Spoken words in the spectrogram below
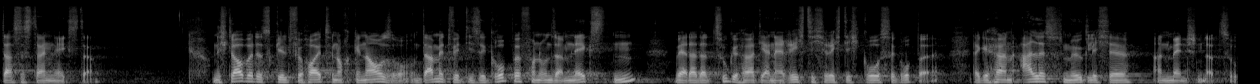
das ist dein Nächster. Und ich glaube, das gilt für heute noch genauso. Und damit wird diese Gruppe von unserem Nächsten, wer da dazugehört, ja eine richtig, richtig große Gruppe. Da gehören alles Mögliche an Menschen dazu.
